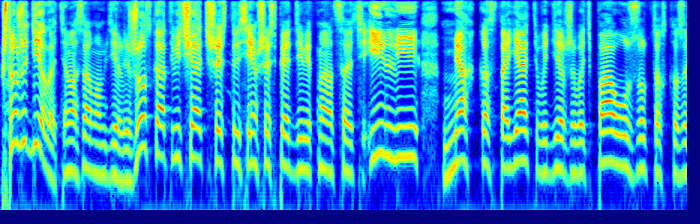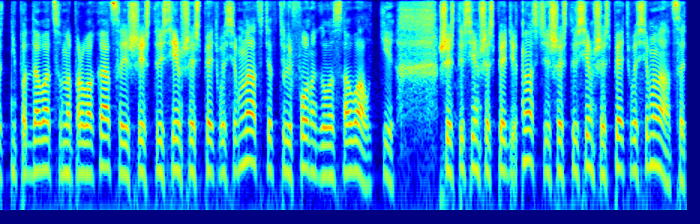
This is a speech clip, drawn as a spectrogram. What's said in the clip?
Что же делать на самом деле? Жестко отвечать 6376519 или мягко стоять, выдерживать паузу, так сказать, не поддаваться на провокации 6376518 637-6518, это телефоны голосовалки. 637-6519 и 637-6518.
